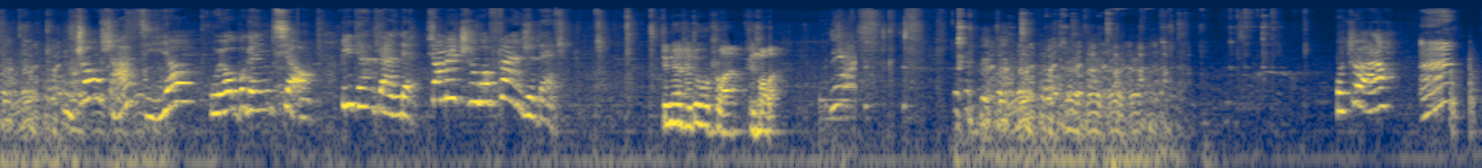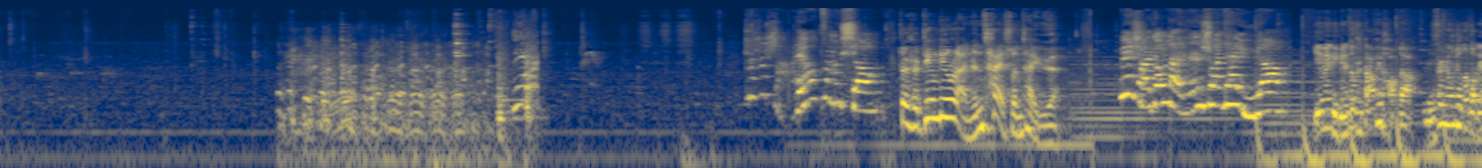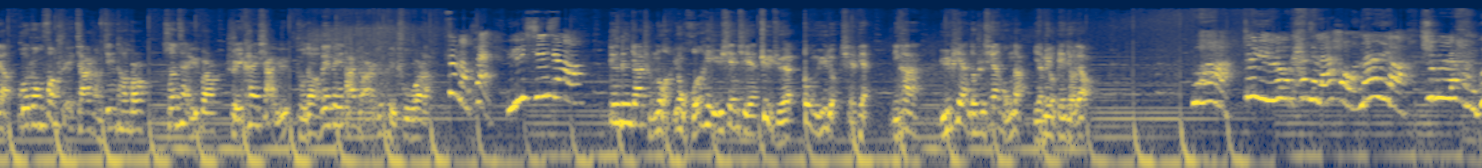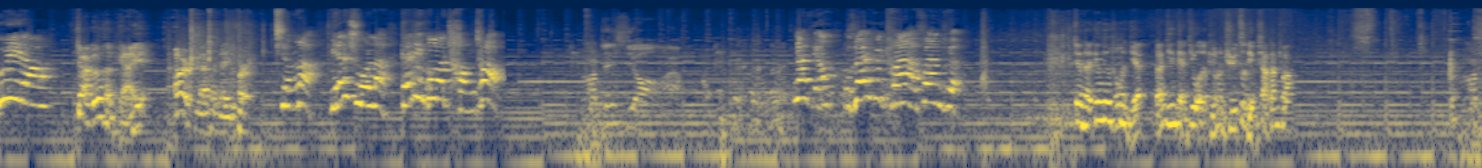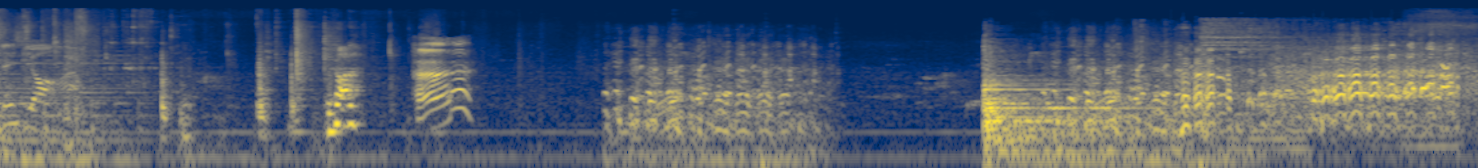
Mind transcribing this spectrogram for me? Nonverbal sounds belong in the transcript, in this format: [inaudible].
[laughs] 你着啥急呀？我又不跟你抢，一天天的像没吃过饭似的。今天谁最后吃完谁刷碗。[laughs] 我吃完了。啊？这是啥呀？这么香？这是丁丁懒人菜酸菜鱼。为啥叫懒人酸菜鱼呀？因为里面都是搭配好的，五分钟就能搞亮。锅中放水，加上金汤包、酸菜鱼包，水开下鱼，煮到微微打卷就可以出锅了。这么快？鱼新鲜了？丁丁家承诺用活黑鱼鲜切，拒绝冻鱼柳切片。你看鱼片都是鲜红的，也没有边角料。哇，这鱼肉看起来好嫩呀，是不是很贵呀？价格很便宜，二十来块钱一份。行了，别说了，赶紧给我尝尝。啊，真香！哎呀，那行，我再去盛俩饭去。现在丁丁重粉节，赶紧点击我的评论区置顶下单去吧。啊，真香！我吃完了。啊哈哈哈哈哈！[laughs]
